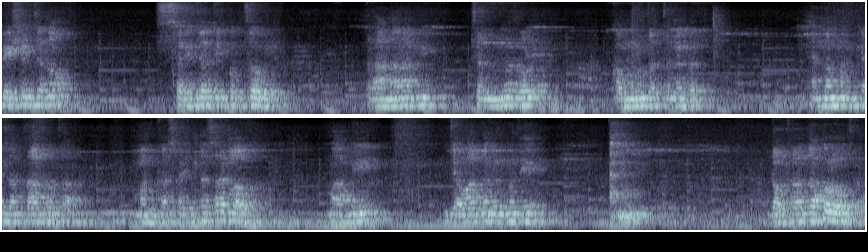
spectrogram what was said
पेशंटचं नाव सरिता दीपक चौरे. राहणार आम्ही चंद्र रोड कमनूर दत्तनगर. यांना मनक्याचा त्रास होता. मनका साईडला सरकला होता. मग आम्ही जवाहरनगरमध्ये डॉक्टरला दाखवलं होतं.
